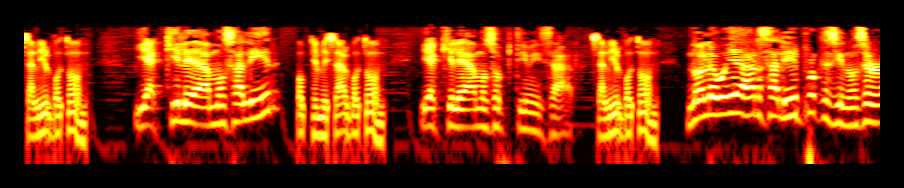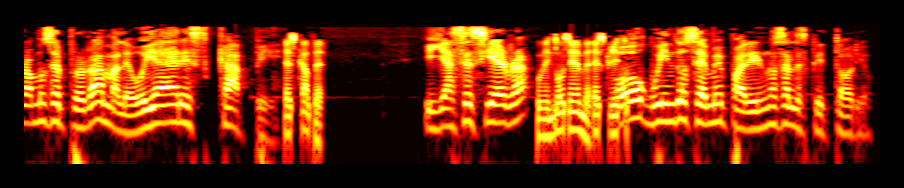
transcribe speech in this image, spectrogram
Salir botón. Y aquí le damos salir Optimizar botón. y aquí le damos optimizar. Salir botón. No le voy a dar salir porque si no cerramos el programa, le voy a dar escape. Escape. Y ya se cierra Windows M. O Windows M para irnos al escritorio.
